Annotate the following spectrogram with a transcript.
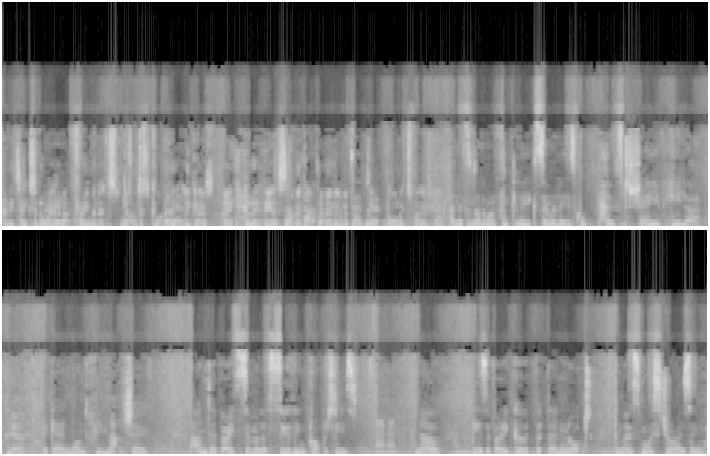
and it takes it away in about three minutes. Yeah. Just, just completely goes. Eh? The lip, yes. I came in with my front Dead teeth lip. all exposed. And this is another one from Clinique. Similarly, it's called Post Shave Healer. Yeah. Again, wonderfully macho. And uh, very similar soothing properties. Mm-hmm. Now, these are very good, but they're not the most moisturising.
